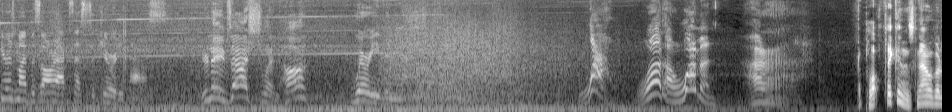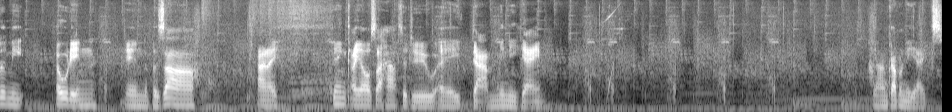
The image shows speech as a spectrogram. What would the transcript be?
Here's my bazaar access security pass. Your name's Ashelin, huh? We're even now. Wow! What a woman! Arrgh. The plot thickens. Now we're going to meet Onin in the bazaar. And I think I also have to do a damn mini game. Yeah, I'm grabbing the eggs.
